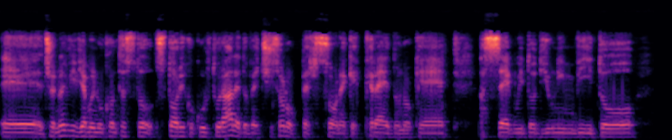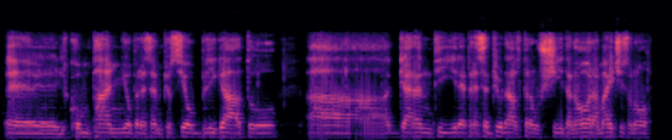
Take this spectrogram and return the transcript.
eh, cioè noi viviamo in un contesto storico-culturale dove ci sono persone che credono che a seguito di un invito eh, il compagno, per esempio, sia obbligato a garantire per esempio un'altra uscita, no? Oramai ci sono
